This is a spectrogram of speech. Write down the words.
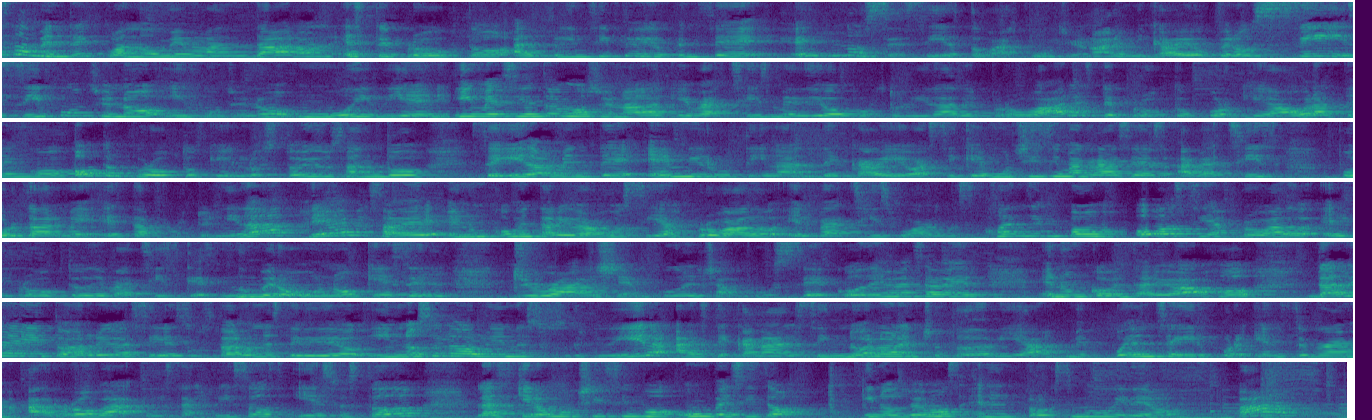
cuando me mandaron este producto, al principio yo pensé, eh, no sé si esto va a funcionar en mi cabello, pero sí, sí funcionó y funcionó muy bien. Y me siento emocionada que Batiste me dio oportunidad de probar este producto porque ahora tengo otro producto que lo estoy usando seguidamente en mi rutina de cabello. Así que muchísimas gracias a Batiste por darme esta oportunidad. Déjame saber en un comentario abajo si has probado el Batiste Waterless Cleansing Foam o si has probado el producto de Batiste que es número uno, que es el Dry Shampoo, el champú seco. Déjame saber en un comentario abajo. Dale dedito arriba si les gustaron este video y no se les olviden de suscribir a este canal si no lo han hecho todavía. Me pueden seguir por Instagram arroba rizos y eso es todo. Las quiero muchísimo. Un besito y nos vemos en el próximo video. Bye.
